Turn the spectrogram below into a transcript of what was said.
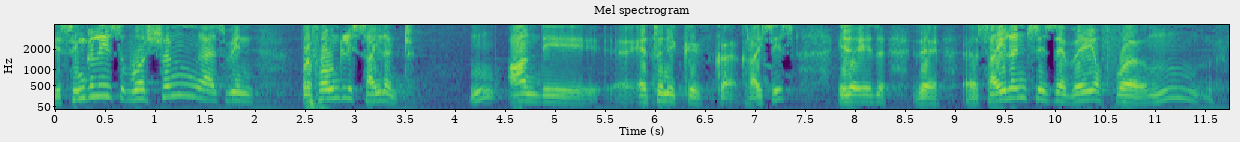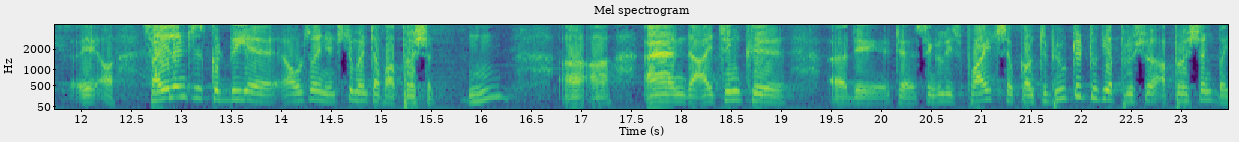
the Singlish version has been profoundly silent mm, on the uh, ethnic uh, c- crisis. It, it, the uh, silence is a way of uh, mm, uh, silence is- could be a, also an instrument of oppression. Mm? Uh, uh, and I think uh, uh, the, the Sinhalese poets have contributed to the oppression, oppression by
